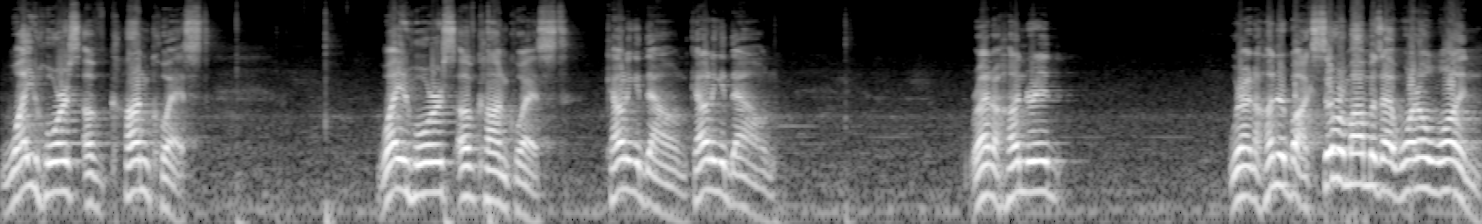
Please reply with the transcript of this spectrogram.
White Horse of Conquest. White Horse of Conquest. Counting it down, counting it down. We're at 100. We're at 100 bucks. Silver Mamba's at 101.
